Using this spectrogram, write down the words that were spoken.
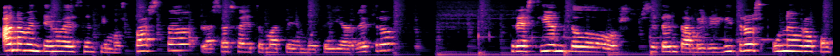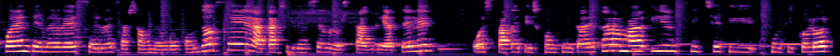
a 99 céntimos pasta, la salsa de tomate en botella retro, 370 mililitros, 1,49€ cervezas a 1,12€, a casi 2 euros tagliatelle o espaguetis con tinta de calamar y el fichetti multicolor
